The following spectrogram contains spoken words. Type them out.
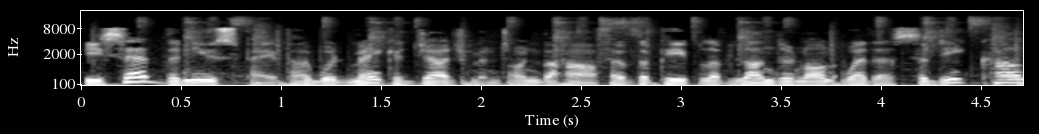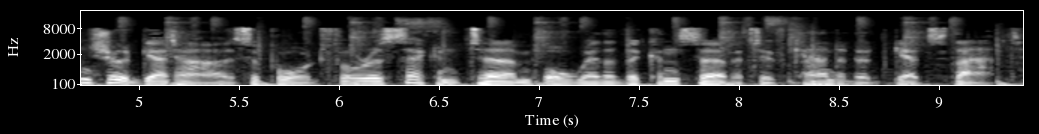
He said the newspaper would make a judgment on behalf of the people of London on whether Sadiq Khan should get our support for a second term, or whether the Conservative candidate gets that.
